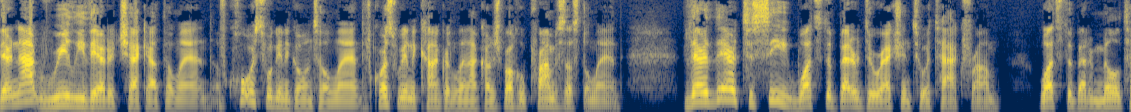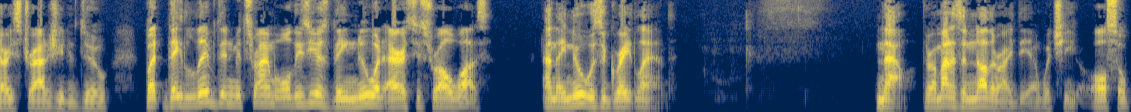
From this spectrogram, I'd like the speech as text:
They're not really there to check out the land. Of course we're going to go into the land. Of course we're going to conquer the land. HaKadosh Baruch Hu promised us the land. They're there to see what's the better direction to attack from, what's the better military strategy to do. But they lived in Mitzrayim all these years. They knew what Eretz Yisrael was. And they knew it was a great land. Now, the Ramban has another idea, which he also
